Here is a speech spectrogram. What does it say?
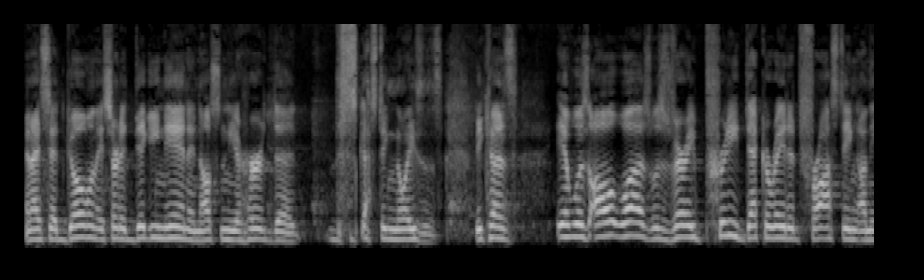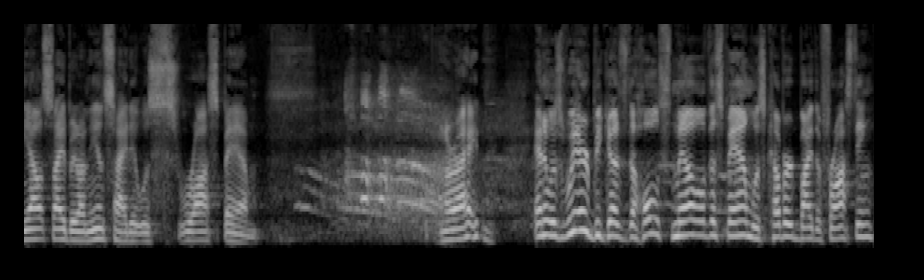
And I said, go. And they started digging in. And all of a sudden you heard the disgusting noises because it was all it was was very pretty decorated frosting on the outside, but on the inside it was raw spam. all right? And it was weird because the whole smell of the spam was covered by the frosting.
